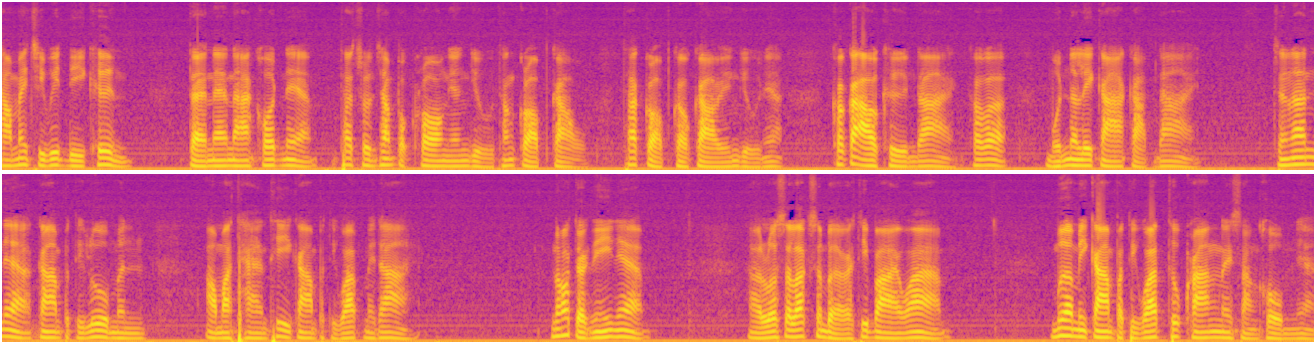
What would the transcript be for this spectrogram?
ทำให้ชีวิตดีขึ้น แต่ในอนาคตเนี่ย ถ้าชนชั้นปกครองยังอยู่ทั้งกรอบเก่า ถ้ากรอบเก่าๆยังอยู่เนี่ยเขาก็เอาคืนได้เขาก็หมุนนาฬิกากลับได้ ฉะนั้นเนี่ยการปฏิรูปมันเอามาแทนที่การปฏิวัติไม่ได้ นอกจากนี้เนี่ยโรสลักเซนเบิร์กอธิบายว่า เมื่อมีการปฏิวัติทุกครั้งในสังคมเนี่ย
